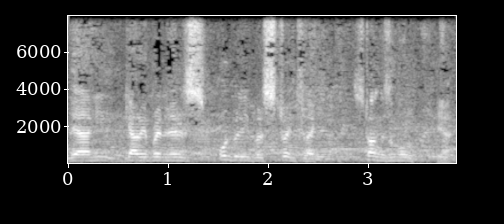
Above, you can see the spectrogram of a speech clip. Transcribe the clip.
Yeah, he, Gary Brennan has unbelievable strength, like strong as a bull. Yeah.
